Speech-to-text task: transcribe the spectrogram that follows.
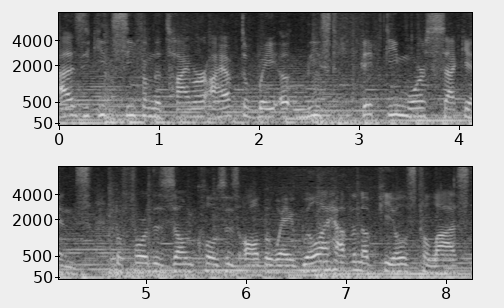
As you can see from the timer, I have to wait at least 50 more seconds before the zone closes all the way. Will I have enough heals to last?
